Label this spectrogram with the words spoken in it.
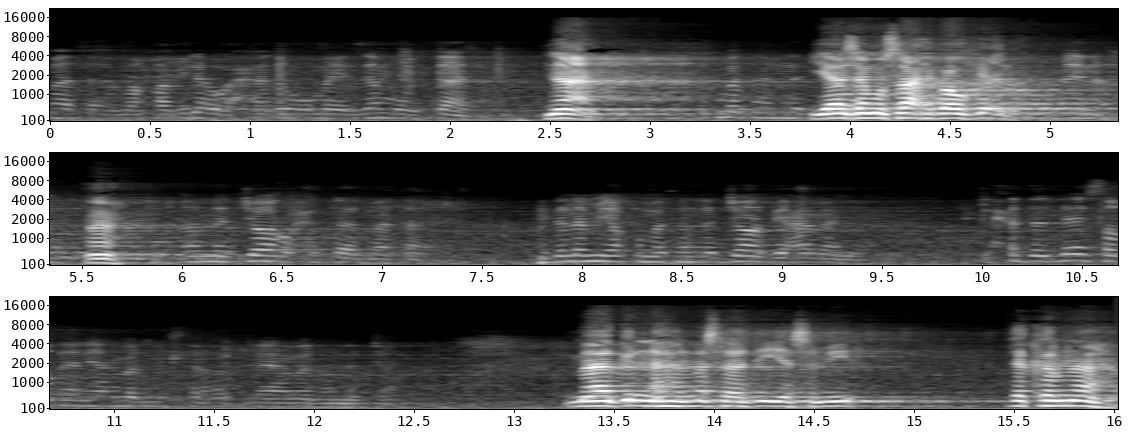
مات ما قبله احدهما يلزمه الثاني نعم. يلزم صاحبه فعله. نعم النجار وحداد ماتان إذا لم يقم مثلا النجار بعمله الحداد لا يستطيع أن يعمل مثل ما يعمله النجار. ما قلنا المسألة دي يا سمير؟ ذكرناها.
